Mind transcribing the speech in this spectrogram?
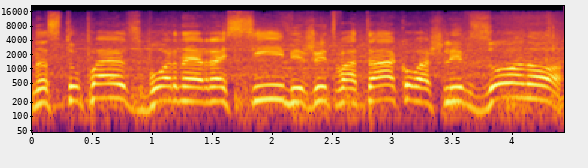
наступают. Сборная России бежит в атаку, вошли в зону.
